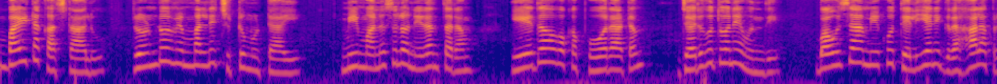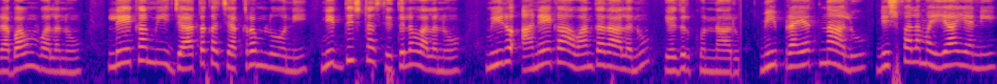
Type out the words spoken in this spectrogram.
బయట కష్టాలు రెండూ మిమ్మల్ని చుట్టుముట్టాయి. మీ మనసులో నిరంతరం ఏదో ఒక పోరాటం జరుగుతూనే ఉంది. బహుశా మీకు తెలియని గ్రహాల ప్రభావం వలనో లేక మీ జాతక చక్రంలోని నిర్దిష్ట స్థితుల వలనో మీరు అనేక అవాంతరాలను ఎదుర్కొన్నారు. మీ ప్రయత్నాలు నిష్ఫలమయ్యాయని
